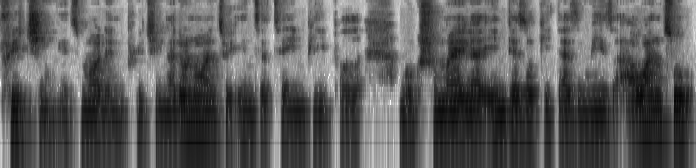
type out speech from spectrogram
preaching. It's more than preaching. I don't want to entertain people. I want to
